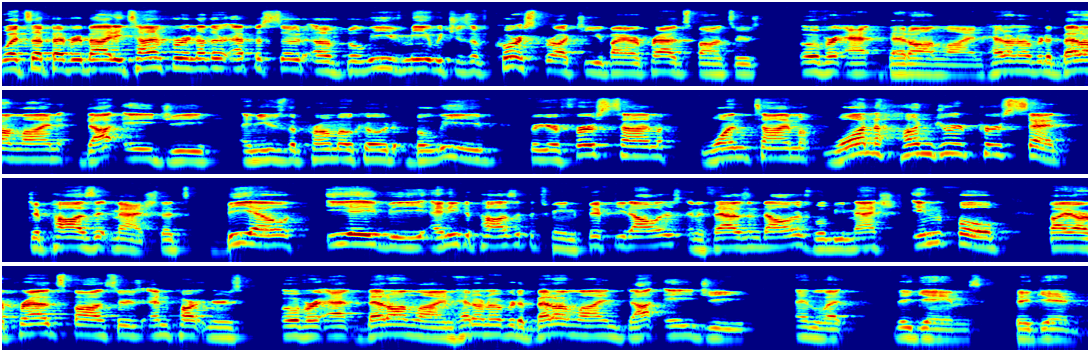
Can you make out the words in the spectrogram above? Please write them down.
What's up, everybody? Time for another episode of Bleav Me, which is, of course, brought to you by our proud sponsors over at Bet Online. Head on over to betonline.ag and use the promo code BLEAV for your first time, one time, 100% deposit match. That's B L E A V. Any deposit between $50 and $1,000 will be matched in full by our proud sponsors and partners over at Bet Online. Head on over to betonline.ag and let the games begin.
